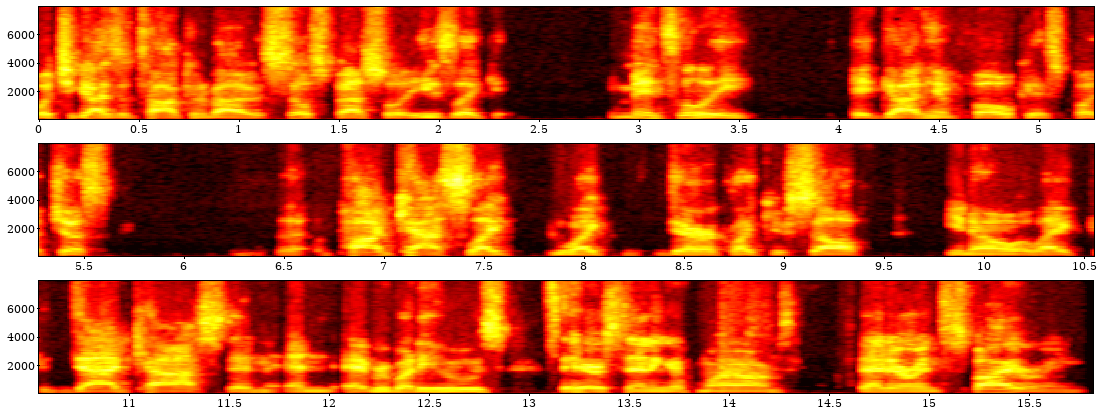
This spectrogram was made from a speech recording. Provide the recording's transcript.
what you guys are talking about is so special. He's like mentally it got him focused, but just uh, podcasts like like Derek, like yourself, you know, like Dadcast and and everybody who's the hair standing up my arms that are inspiring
